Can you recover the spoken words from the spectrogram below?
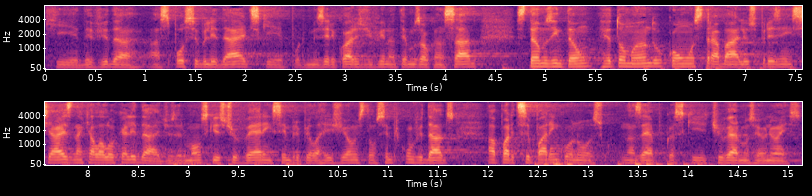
que devido às possibilidades que por misericórdia divina temos alcançado, estamos então retomando com os trabalhos presenciais naquela localidade. Os irmãos que estiverem sempre pela região estão sempre convidados a participarem conosco nas épocas que tivermos reuniões.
